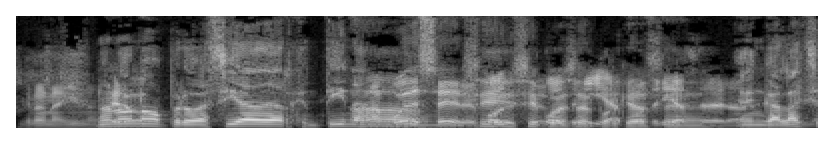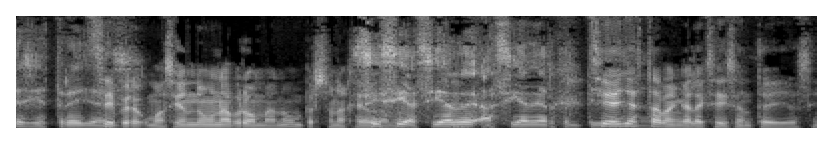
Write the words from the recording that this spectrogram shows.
Granadina. No, no, no, pero hacía de Argentina. Ah, puede ser. Sí, sí, puede ser, porque hace... En Galaxias y Estrellas. Sí, pero como haciendo una broma, ¿no? Un personaje de Sí, sí, hacía de, hacía de Argentina. Sí, ella estaba en Galaxias y Centellas, sí.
